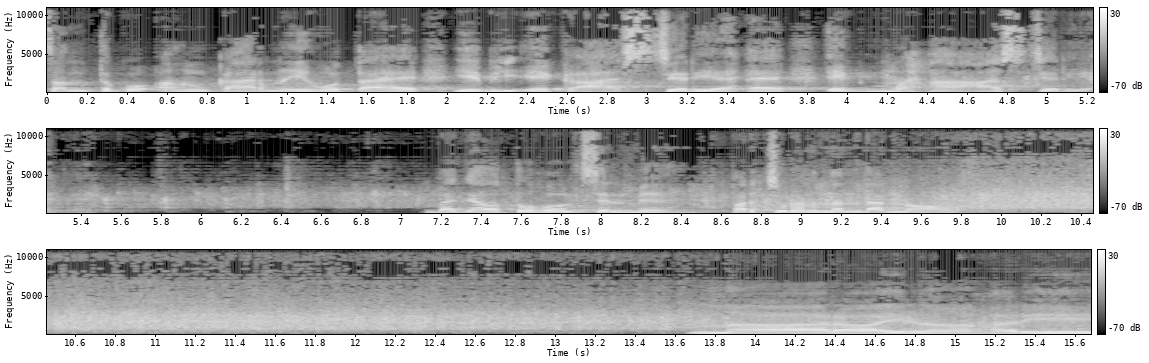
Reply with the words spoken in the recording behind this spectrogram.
संत को अहंकार नहीं होता है। ये भी एक आश्चर्य है, एक महा आश्चर्य है। बजाओ तो होलसेल में परचुरण नंदा नौ। नारायण हरि,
